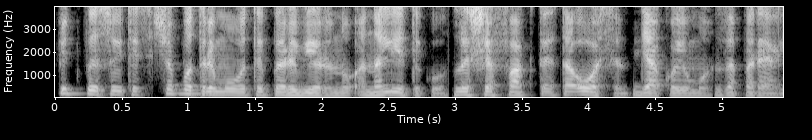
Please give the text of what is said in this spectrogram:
Підписуйтесь, щоб отримувати перевірену аналітику, лише факти та осінь. Дякуємо за перегляд.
